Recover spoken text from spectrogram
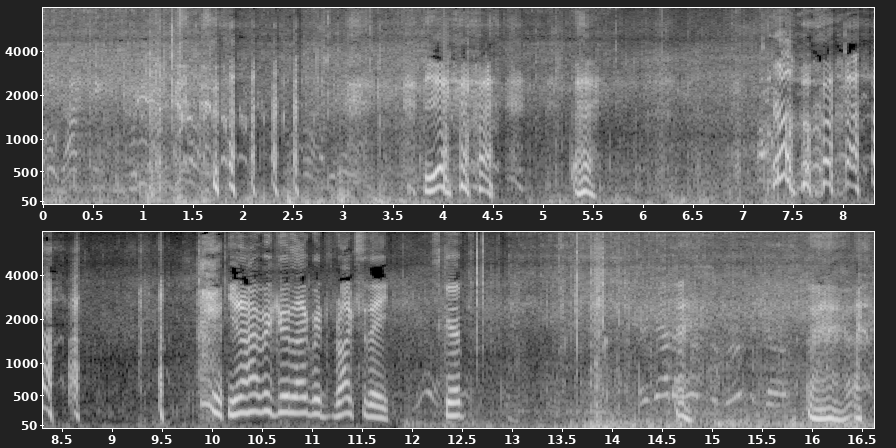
Oh, that kicks weird. Yeah. you don't have a good luck with rocks today, Skip. They got that one for broken though.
